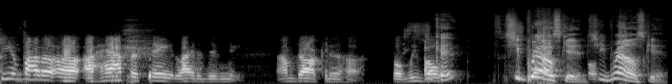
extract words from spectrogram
she about a, a, a half a shade lighter than me. I'm darker than her, but we both. okay, she brown skinned. She brown skinned.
